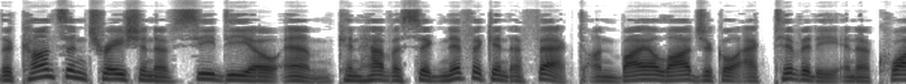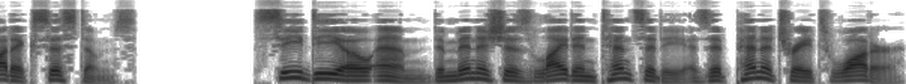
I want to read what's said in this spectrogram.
The concentration of CDOM can have a significant effect on biological activity in aquatic systems. CDOM diminishes light intensity as it penetrates water.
